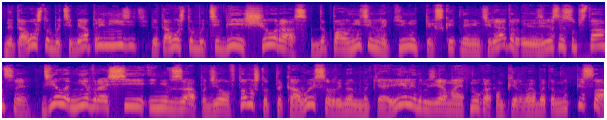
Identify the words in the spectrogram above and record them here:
для того, чтобы тебя принизить, для того, чтобы тебе еще раз дополнительно кинуть, так сказать, на вентилятор известной субстанции. Дело не в России и не в Западе. Дело в том, что таковы со времен Макиавелли, друзья мои, ну, как он первый об этом написал,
